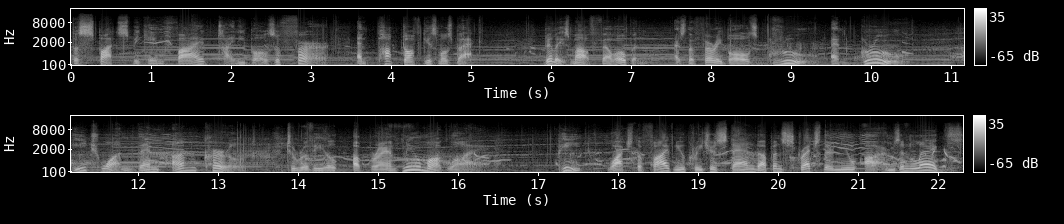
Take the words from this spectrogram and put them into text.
the spots became five tiny balls of fur and popped off Gizmo's back. Billy's mouth fell open as the furry balls grew and grew. Each one then uncurled to reveal a brand new mogwai. Pete watched the five new creatures stand up and stretch their new arms and legs.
